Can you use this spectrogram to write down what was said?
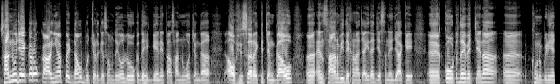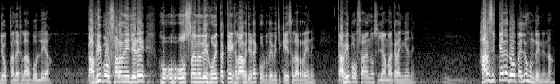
ਸਾਨੂੰ ਜੇਕਰ ਉਹ ਕਾਲੀਆਂ ਭੇਡਾਂ ਉਹ ਬੁੱਚੜ ਕਿਸਮ ਦੇ ਉਹ ਲੋਕ ਦਿਖ ਗਏ ਨੇ ਤਾਂ ਸਾਨੂੰ ਉਹ ਚੰਗਾ ਆਫੀਸਰ ਇੱਕ ਚੰਗਾ ਉਹ ਅ, ਇਨਸਾਨ ਵੀ ਦਿਖਣਾ ਚਾਹੀਦਾ ਜਿਸ ਨੇ ਜਾ ਕੇ ਅ, ਕੋਰਟ ਦੇ ਵਿੱਚ ਇਹਨਾਂ ਖੂਨ ਪੀਣੀਆਂ ਜੋਕਾਂ ਦੇ ਖਿਲਾਫ ਬੋਲਿਆ। ਕਾਫੀ ਪੁਲਿਸ ਵਾਲਿਆਂ ਨੇ ਜਿਹੜੇ ਹੋ- ਹੋ- ਉਸ ਸਮੇਂ ਦੇ ਹੋਏ ਧੱਕੇ ਖਿਲਾਫ ਜਿਹੜੇ ਕੋਰਟ ਦੇ ਵਿੱਚ ਕੇਸ ਲੜ ਰਹੇ ਨੇ। ਕਾਫੀ ਪੁਲਿਸ ਵਾਲਿਆਂ ਨੂੰ ਸਜ਼ਾਵਾਂ ਕਰਾਈਆਂ ਨੇ। ਹਰ ਸਿੱਕੇ ਦੇ ਦੋ ਪਹਿਲੂ ਹੁੰਦੇ ਨੇ ਨਾ।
